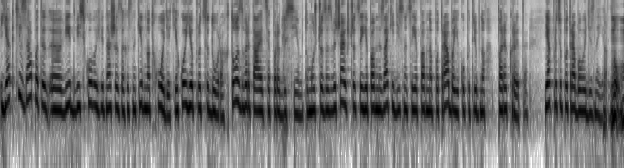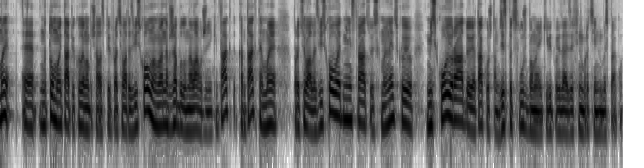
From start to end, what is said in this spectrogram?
Як ті запити е, від військових від наших захисників надходять? Якою є процедура? Хто звертається передусім? Тому що зазвичай, якщо це є певний захід, дійсно це є певна потреба, яку потрібно перекрити. Як про цю потребу ви дізнаєтеся? Ну, ми е, на тому етапі, коли ми почали співпрацювати з військовими, в мене вже були налагоджені контакти. Ми працювали з військовою адміністрацією, з Хмельницькою міською радою, а також там зі спецслужбами, які відповідають за фінбраційну безпеку.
